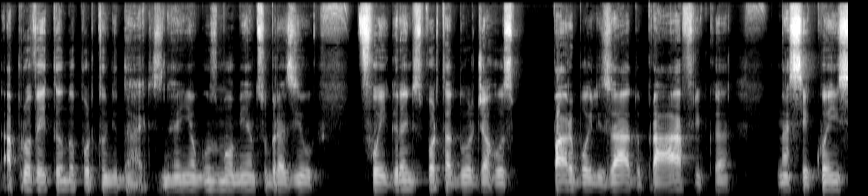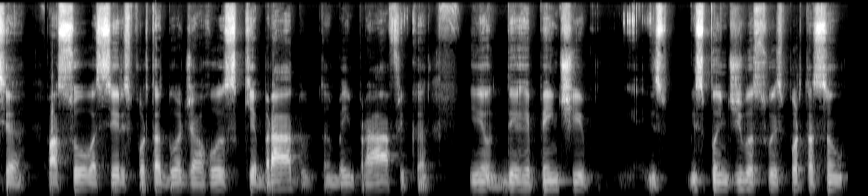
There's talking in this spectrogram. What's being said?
aproveitando oportunidades. Né? Em alguns momentos, o Brasil foi grande exportador de arroz parboilizado para a África, na sequência, passou a ser exportador de arroz quebrado também para a África, e de repente expandiu a sua exportação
